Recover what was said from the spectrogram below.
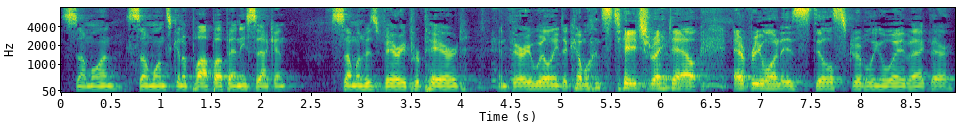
Someone. Someone's going to pop up any second. Someone who's very prepared and very willing to come on stage right now. Everyone is still scribbling away back there.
